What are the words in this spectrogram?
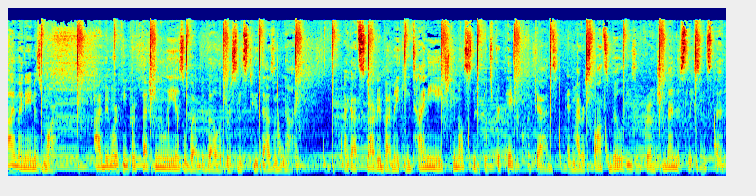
Hi, my name is Mark. I've been working professionally as a web developer since 2009. I got started by making tiny HTML snippets for pay per click ads, and my responsibilities have grown tremendously since then.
